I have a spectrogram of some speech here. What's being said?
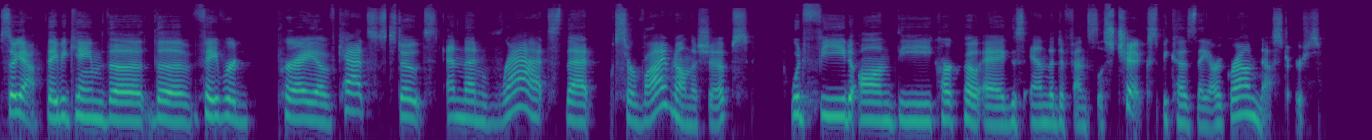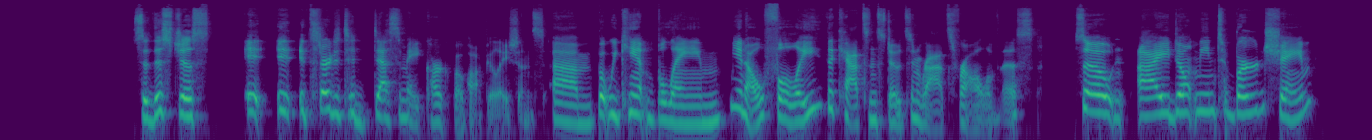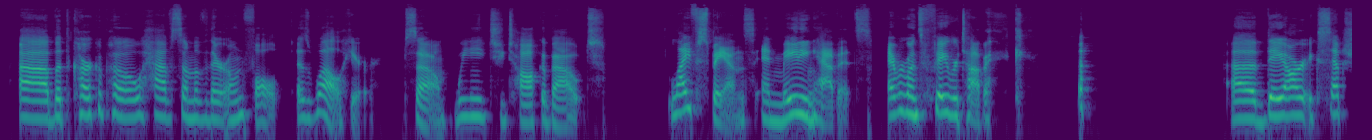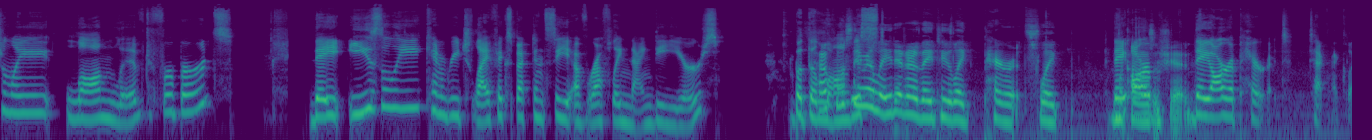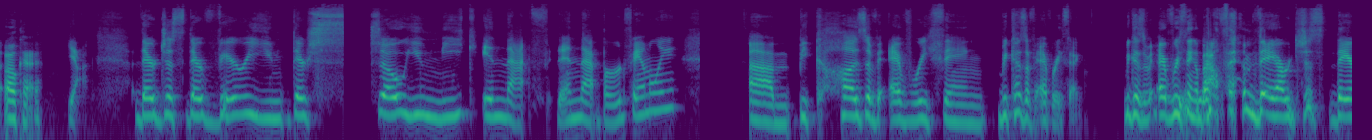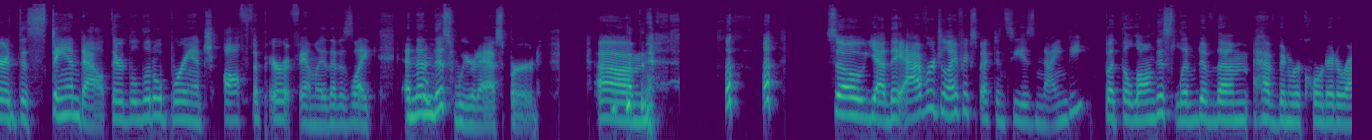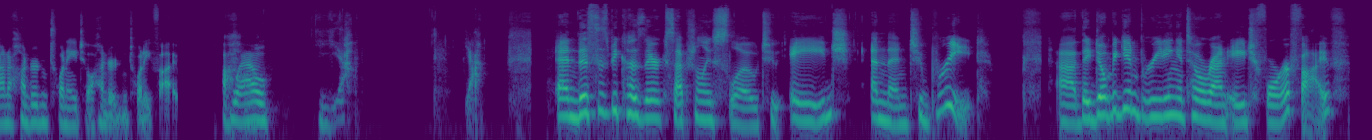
So yeah, they became the the favored prey of cats, stoats, and then rats that survived on the ships would feed on the kakapo eggs and the defenseless chicks because they are ground nesters. So this just it it, it started to decimate kakapo populations. Um, but we can't blame, you know, fully the cats and stoats and rats for all of this. So I don't mean to bird shame, uh, but the kakapo have some of their own fault as well here. So we need to talk about lifespans and mating habits. Everyone's favorite topic. uh, they are exceptionally long lived for birds. They easily can reach life expectancy of roughly 90 years. But the How longest closely related are they to like parrots, like they are shit? they are a parrot. technically. Okay. They're just they're very un- they're so unique in that in that bird family um because of everything because of everything because of everything about them they are just they're the standout they're the little branch off the parrot family that is like and then this weird ass bird um so yeah the average life expectancy is 90 but the longest lived of them have been recorded around 120 to 125 Uh-huh. Wow. yeah. Yeah. And this is because they're exceptionally slow to age and then to breed. Uh, they don't begin breeding until around age four or five.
